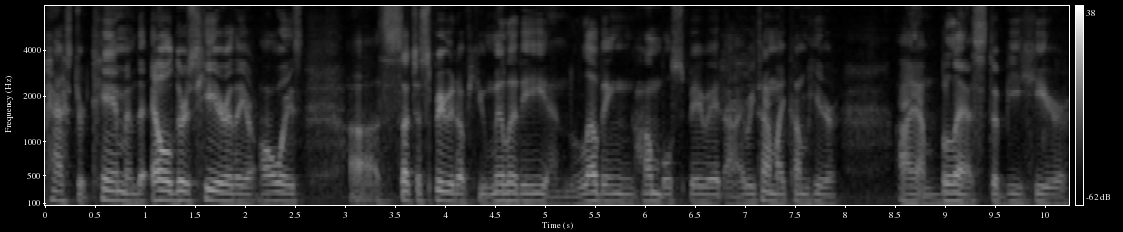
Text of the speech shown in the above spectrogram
Pastor Tim and the elders here. They are always uh, such a spirit of humility and loving, humble spirit. Uh, every time I come here, I am blessed to be here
